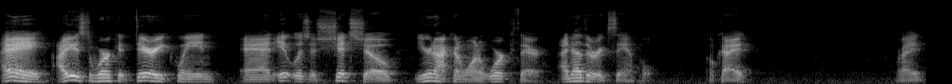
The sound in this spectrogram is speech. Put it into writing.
hey, I used to work at Dairy Queen and it was a shit show. You're not going to want to work there. Another example. Okay? Right?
